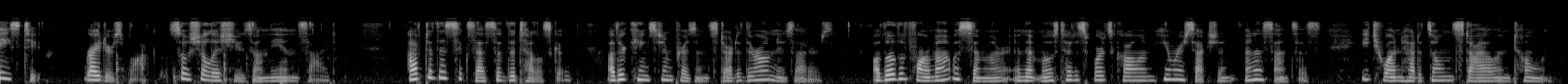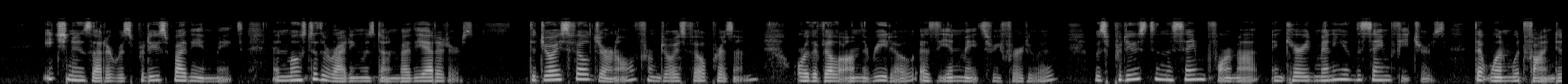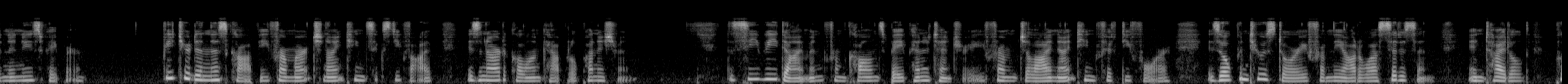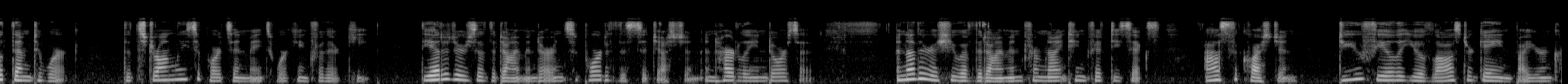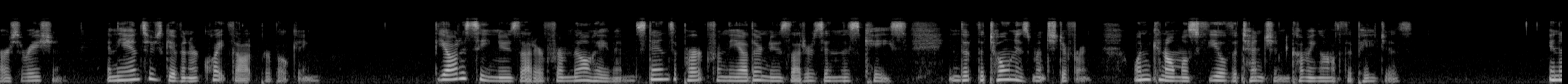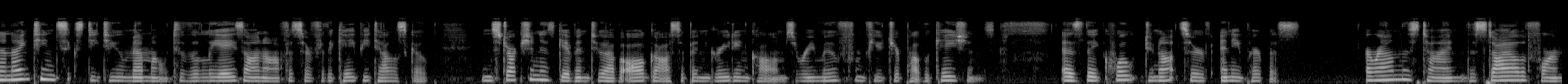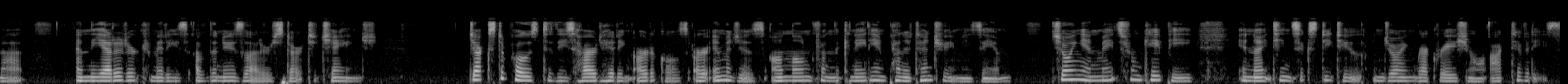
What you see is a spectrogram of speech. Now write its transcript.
Case 2 Writer's Block Social Issues on the Inside. After the success of the Telescope, other Kingston prisons started their own newsletters. Although the format was similar in that most had a sports column, humor section, and a census, each one had its own style and tone. Each newsletter was produced by the inmates, and most of the writing was done by the editors. The Joyceville Journal, from Joyceville Prison, or the Villa on the Rideau, as the inmates refer to it, was produced in the same format and carried many of the same features that one would find in a newspaper. Featured in this copy from March 1965 is an article on capital punishment. The C.B. Diamond from Collins Bay Penitentiary from July 1954 is open to a story from the Ottawa Citizen, entitled "Put Them to Work," that strongly supports inmates working for their keep. The editors of the Diamond are in support of this suggestion and heartily endorse it. Another issue of the Diamond from 1956 asks the question, "Do you feel that you have lost or gained by your incarceration?" and the answers given are quite thought provoking. The Odyssey newsletter from Millhaven stands apart from the other newsletters in this case in that the tone is much different. One can almost feel the tension coming off the pages. In a 1962 memo to the liaison officer for the KP Telescope, instruction is given to have all gossip and greeting columns removed from future publications, as they quote, "do not serve any purpose." Around this time the style, the format, and the editor committees of the newsletters start to change. Juxtaposed to these hard hitting articles are images on loan from the Canadian Penitentiary Museum showing inmates from KP in 1962 enjoying recreational activities.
